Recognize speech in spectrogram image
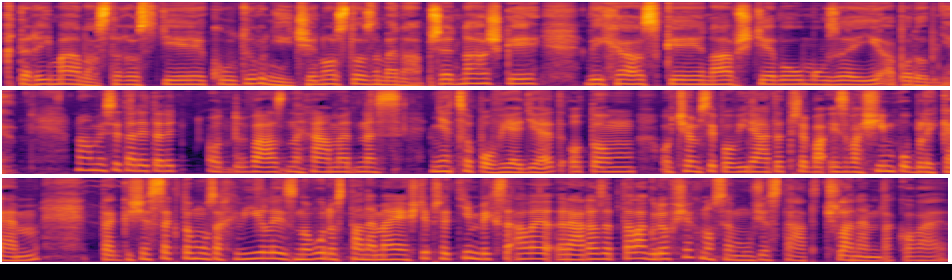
který má na starosti kulturní činnost, to znamená přednášky, vycházky, návštěvu muzeí a podobně. No a my si tady, tady od vás necháme dnes něco povědět o tom, o čem si povídáte třeba i s vaším publikem, takže se k tomu za chvíli znovu dostaneme. Ještě předtím bych se ale ráda zeptala, kdo všechno se může stát členem takové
